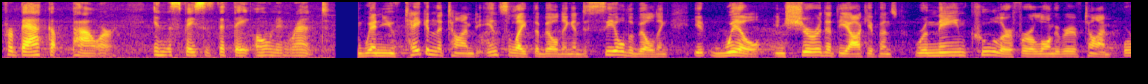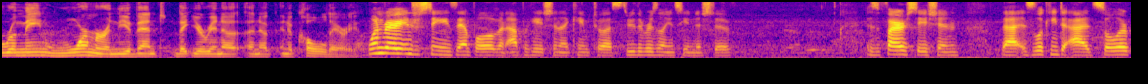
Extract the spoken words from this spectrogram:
for backup power in the spaces that they own and rent. When you've taken the time to insulate the building and to seal the building, it will ensure that the occupants remain cooler for a longer period of time or remain warmer in the event that you're in a, in a, in a cold area. One very interesting example of an application that came to us through the Resiliency Initiative is a fire station that is looking to add solar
